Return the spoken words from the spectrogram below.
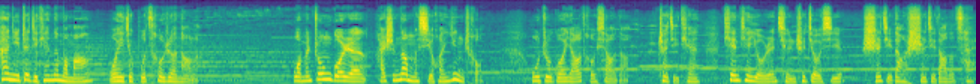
看你这几天那么忙，我也就不凑热闹了。我们中国人还是那么喜欢应酬。吴柱国摇头笑道：“这几天天天有人请吃酒席，十几道十几道的菜。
